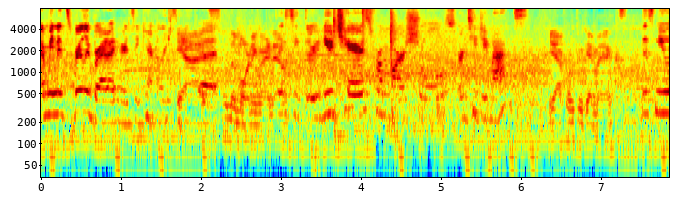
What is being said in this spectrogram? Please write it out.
I mean, it's really bright out here, so you can't really see Yeah, it's it, in the morning right now. see through. New chairs from Marshalls or TJ Maxx. Yeah, from TJ Maxx. This new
